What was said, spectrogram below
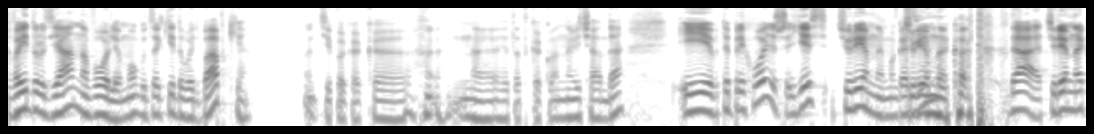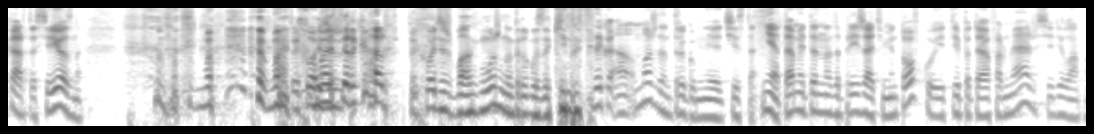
твои друзья на воле могут закидывать бабки, ну, типа как э, на этот, как он, на Вичат, да? И ты приходишь, есть тюремный магазин. Тюремная карта. Да, тюремная карта, серьезно. Мастер-карт. Приходишь в банк, можно другу закинуть? Ты такой, а можно другу мне чисто? Нет, там это надо приезжать в ментовку, и типа ты оформляешь все дела.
